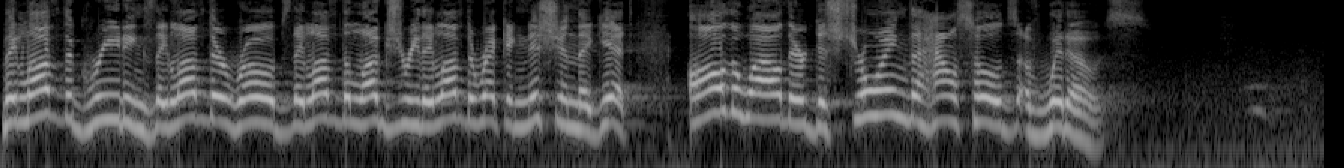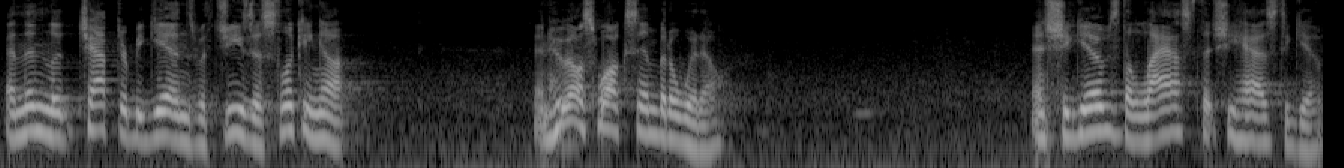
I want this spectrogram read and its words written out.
They love the greetings. They love their robes. They love the luxury. They love the recognition they get. All the while, they're destroying the households of widows. And then the chapter begins with Jesus looking up. And who else walks in but a widow? And she gives the last that she has to give.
